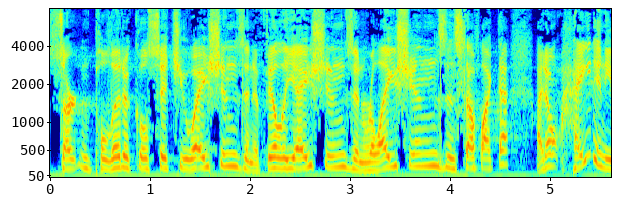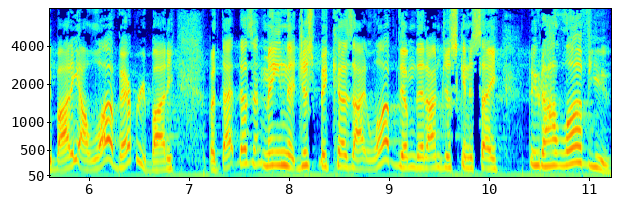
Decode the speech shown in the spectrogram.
certain political situations and affiliations and relations and stuff like that. I don't hate anybody. I love everybody. But that doesn't mean that just because I love them that I'm just going to say, dude, I love you.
